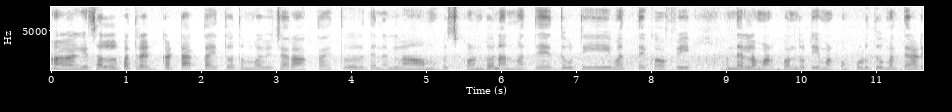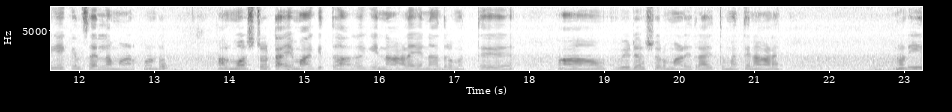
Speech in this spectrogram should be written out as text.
ಹಾಗಾಗಿ ಸ್ವಲ್ಪ ಥ್ರೆಡ್ ಕಟ್ ಆಗ್ತಾಯಿತ್ತು ತುಂಬ ವಿಚಾರ ಆಗ್ತಾಯಿತ್ತು ಇದನ್ನೆಲ್ಲ ಮುಗಿಸ್ಕೊಂಡು ನಾನು ಮತ್ತೆ ಎದ್ದು ಟೀ, ಮತ್ತು ಕಾಫಿ ಅದನ್ನೆಲ್ಲ ಮಾಡ್ಕೊಂಡು, ಟೀ ಮಾಡ್ಕೊಂಡು ಕುಡಿದು, ಮತ್ತು ಅಡುಗೆ ಕೆಲಸ ಎಲ್ಲ ಮಾಡಿಕೊಂಡು ಆಲ್ಮೋಸ್ಟು ಟೈಮ್ ಆಗಿತ್ತು. ಹಾಗಾಗಿ ನಾಳೆ ಏನಾದರೂ ಮತ್ತೆ ವಿಡಿಯೋ ಶುರು ಮಾಡಿದ್ರೆ ಆಯಿತು. ಮತ್ತು ನಾಳೆ ನೋಡಿ, ಈ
